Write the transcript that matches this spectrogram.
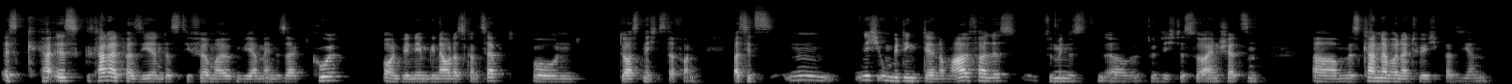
es kann, es kann halt passieren, dass die Firma irgendwie am Ende sagt, cool, und wir nehmen genau das Konzept und du hast nichts davon. Was jetzt mh, hm, nicht unbedingt der Normalfall ist, zumindest äh, würde ich das so einschätzen. Ähm, es kann aber natürlich passieren.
